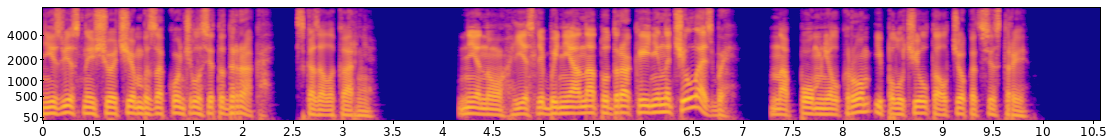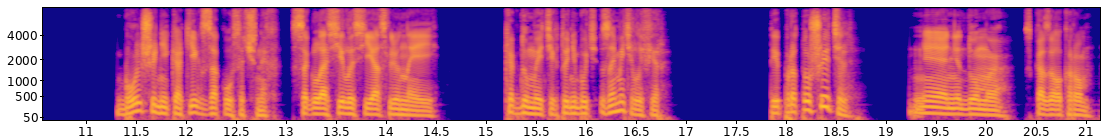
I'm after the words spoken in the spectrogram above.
неизвестно еще, чем бы закончилась эта драка», — сказала Карни. «Не ну, если бы не она, то драка и не началась бы», — напомнил Кром и получил толчок от сестры. «Больше никаких закусочных», — согласилась я с Люнеей. «Как думаете, кто-нибудь заметил эфир?» «Ты протушитель?» «Не, не думаю», — сказал Кром.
